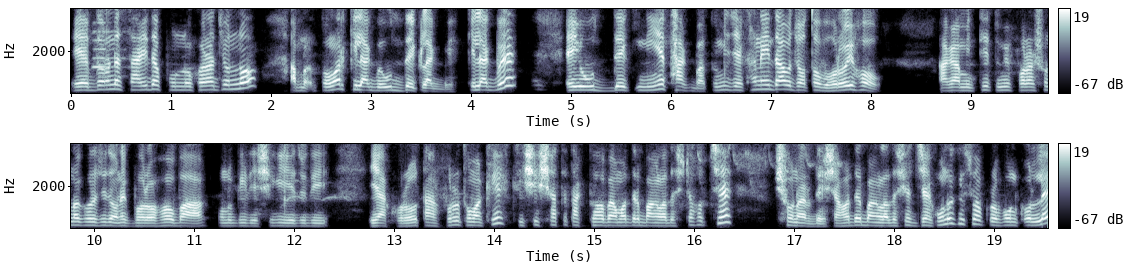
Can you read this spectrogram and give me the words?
এই ধরনের চাহিদা পূর্ণ করার জন্য আপনার তোমার কি লাগবে? উদ্বেগ লাগবে। কি লাগবে? এই উদ্বেগ নিয়ে থাকবা। তুমি যেখানেই দাও যত বড়ই হও আগামীতে তুমি পড়াশোনা করে যদি অনেক বড় হও বা কোনো বিদেশে গিয়ে যদি ইয়া করো, তারপরেও তোমাকে কৃষির সাথে থাকতে হবে। আমাদের বাংলাদেশটা হচ্ছে সোনার দেশ। আমাদের বাংলাদেশের যে কোনো কিছু রোপণ করলে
